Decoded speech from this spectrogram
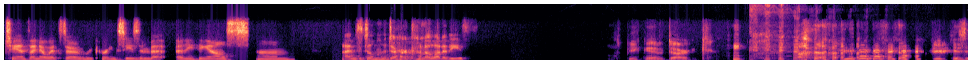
chance. I know it's a recurring season but anything else? Um, I'm still in the dark on a lot of these. Speaking of dark, his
